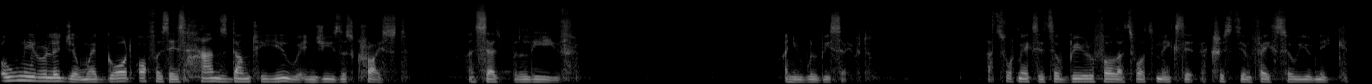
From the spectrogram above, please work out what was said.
only religion where God offers His hands down to you in Jesus Christ and says, Believe, and you will be saved. That's what makes it so beautiful. That's what makes it a Christian faith so unique.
